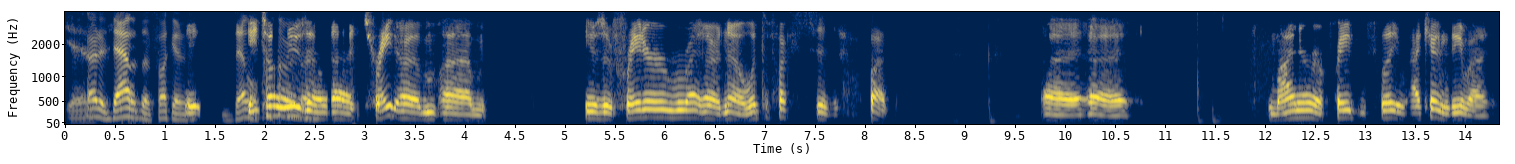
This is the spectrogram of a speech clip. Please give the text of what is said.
yeah, Thought his dad was a fucking He- devil. He told me he was a, a traitor. Um, um, he was a freighter. Right? Or no, what the fuck? Is it? Fuck. Uh, uh, minor or freight, freight? I can't even think about it.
